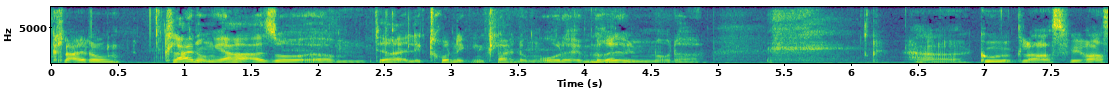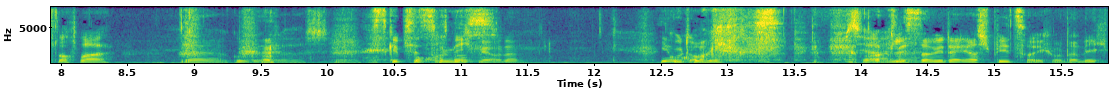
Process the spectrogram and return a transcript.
Kleidung. Kleidung, ja, also ähm, ja, Elektronik in Kleidung oder Mhm. in Brillen oder Ja, Google Glass, wie war es nochmal? ja, Google Glass. Ja. Das gibt es jetzt Oculus. nicht mehr, oder? die Gut, Oculus- ja Oculus ist da wieder erst Spielzeug, oder nicht?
